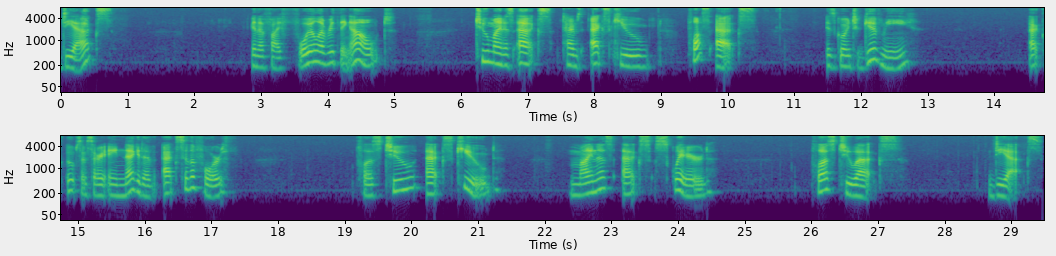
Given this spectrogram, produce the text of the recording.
dx. And if I FOIL everything out, 2 minus x times x cubed plus x is going to give me x, oops, I'm sorry, a negative x to the fourth plus 2x cubed minus x squared plus 2x dx.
